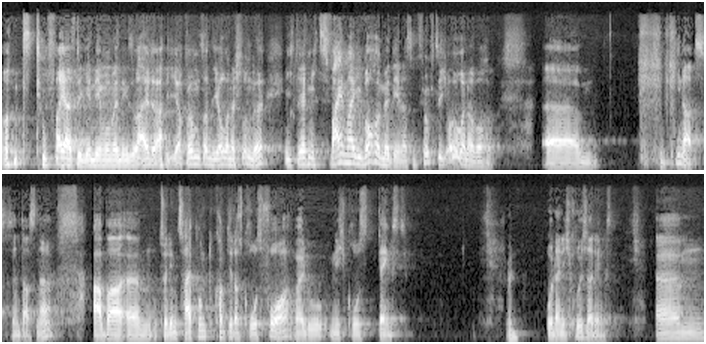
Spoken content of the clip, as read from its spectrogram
Und du feierst dich in dem Moment nicht so, Alter, ich habe 25 Euro in der Stunde. Ich treffe mich zweimal die Woche mit denen. Das sind 50 Euro in der Woche. Ähm, Peanuts sind das, ne? Aber ähm, zu dem Zeitpunkt kommt dir das groß vor, weil du nicht groß denkst. Schön. Oder nicht größer denkst. Ähm,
